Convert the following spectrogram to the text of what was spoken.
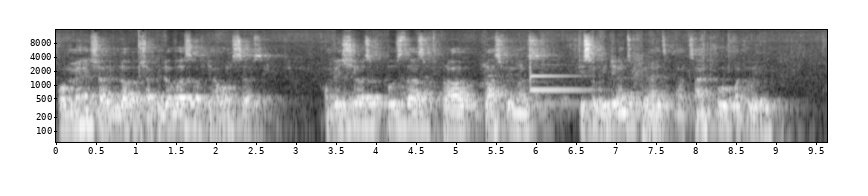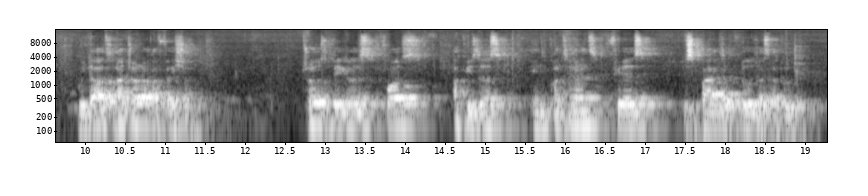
for men shall, love, shall be lovers of their own selves, covetous, boasters, proud, blasphemers, disobedient parents, unthankful, unholy, without natural affection, trust beggars, false accusers, incontinent, fierce, despised of those that are good.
